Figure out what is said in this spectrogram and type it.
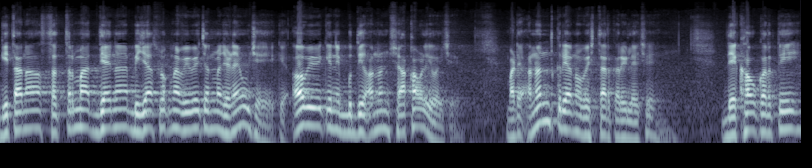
ગીતાના સત્તરમા અધ્યાયના બીજા શ્લોકના વિવેચનમાં જણાવ્યું છે કે અવિવેકીની બુદ્ધિ અનંત શાખાવાળી હોય છે. માટે અનંત ક્રિયાનો વિસ્તાર કરી લે છે. દેખાવ કરતી,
